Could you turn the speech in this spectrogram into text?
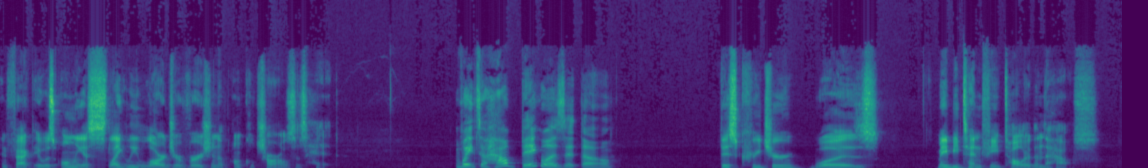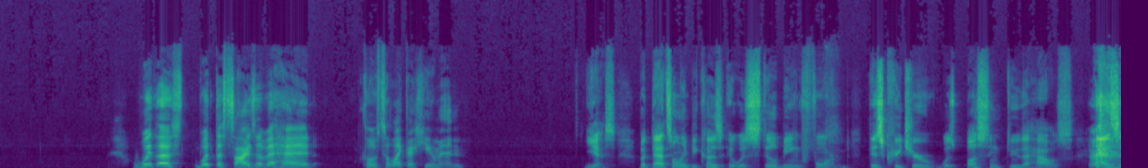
In fact, it was only a slightly larger version of Uncle Charles's head. Wait, so how big was it though? This creature was maybe 10 feet taller than the house. With a with the size of a head close to like a human. Yes, but that's only because it was still being formed. This creature was busting through the house as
